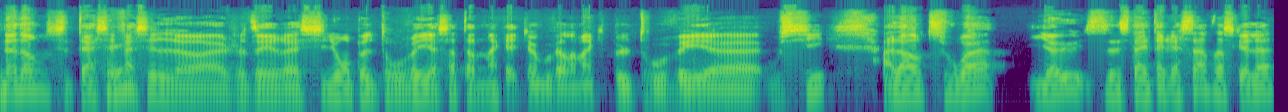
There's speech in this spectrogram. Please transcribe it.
Non, non, c'est assez facile. Là. Je veux dire, euh, si nous, on peut le trouver, il y a certainement quelqu'un au gouvernement qui peut le trouver euh, aussi. Alors, tu vois, il y a eu, c'est intéressant parce que là,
